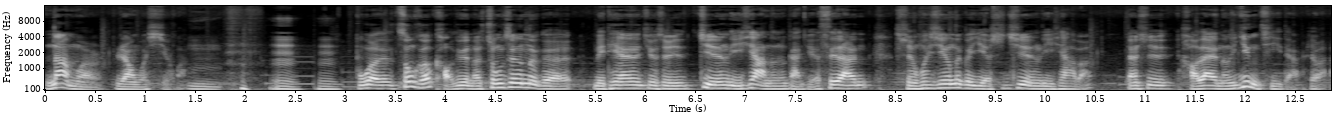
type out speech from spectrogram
那么让我喜欢。嗯，嗯嗯，不过综合考虑呢，钟真那个每天就是寄人篱下那种感觉，虽然沈慧星那个也是寄人篱下吧，但是好赖能硬气一点，是吧？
